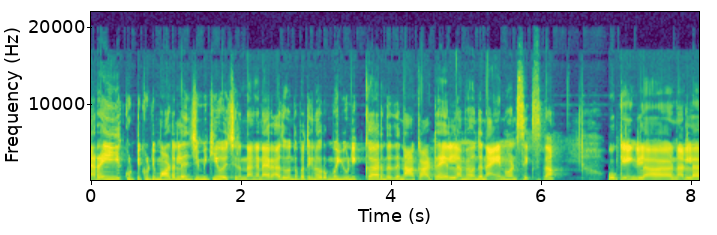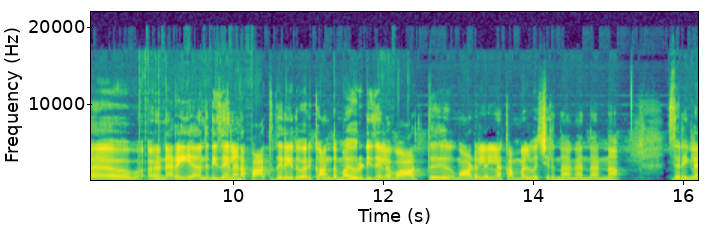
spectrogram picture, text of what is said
நிறைய குட்டி குட்டி மாடலில் ஜிமிக்கி வச்சுருந்தாங்க. நேர அது வந்து பார்த்திங்கன்னா ரொம்ப யூனிக்காக இருந்தது. நான் காட்டுற எல்லாமே வந்து நைன் ஒன் சிக்ஸ் தான். ஓகேங்களா? நல்ல நிறைய அந்த டிசைன்லாம் நான் பார்த்ததே இல்லை இது வரைக்கும் அந்த மாதிரி ஒரு டிசைனில் வாத்து மாடல் எல்லாம் கம்மல் வச்சுருந்தாங்க அந்த அண்ணா. சரிங்களா?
